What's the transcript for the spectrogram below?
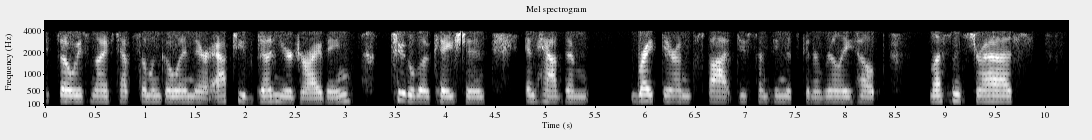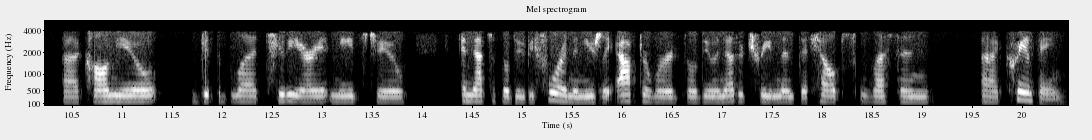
it's always nice to have someone go in there after you've done your driving to the location and have them right there on the spot do something that's going to really help lessen stress, uh, calm you, get the blood to the area it needs to. And that's what they'll do before. And then usually afterwards, they'll do another treatment that helps lessen uh, cramping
